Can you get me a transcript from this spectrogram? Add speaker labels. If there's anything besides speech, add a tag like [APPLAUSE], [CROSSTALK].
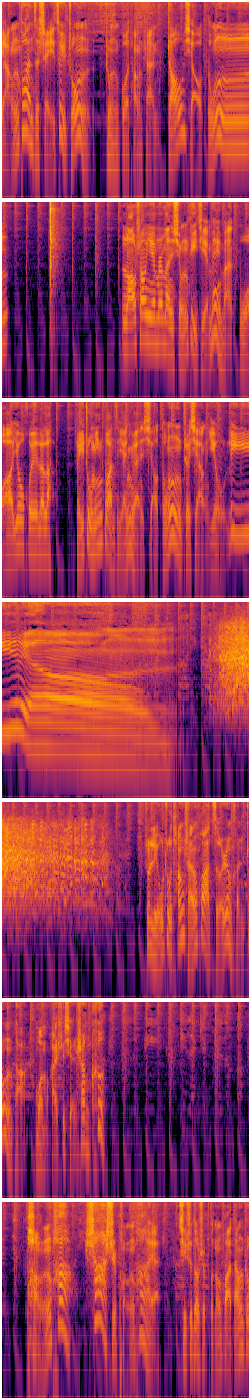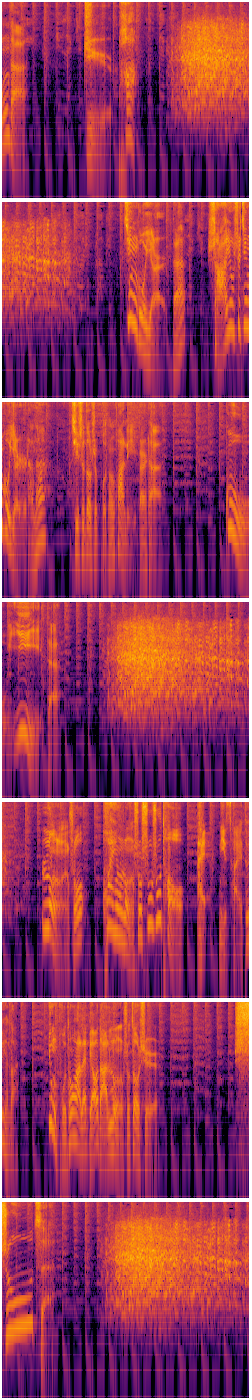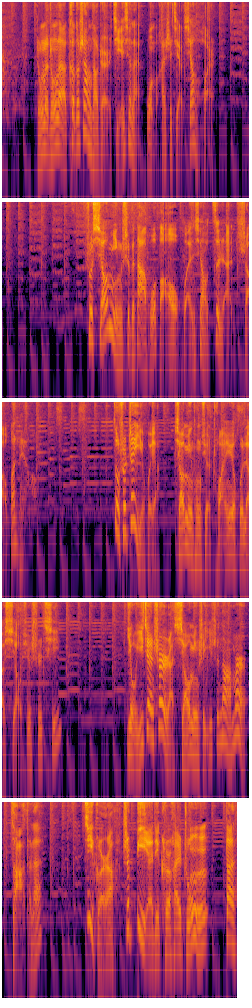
Speaker 1: 讲段子谁最重？中国唐山赵小东。老少爷们们、兄弟姐妹们，我又回来了。非著名段子演员小东，这厢有力量。说留住唐山话责任很重大，我们还是先上课。澎湃？啥是澎湃呀？其实都是普通话当中的只怕。经过瘾儿的，啥又是经过瘾儿的呢？其实都是普通话里边的故意的。拢叔，快用拢叔梳梳头！哎，你猜对了，用普通话来表达拢叔就是梳子。中了中了，课都上到这儿，接下来我们还是讲笑话。说小敏是个大活宝，欢笑自然少不了。就说这一回啊，小敏同学穿越回了小学时期。有一件事啊，小敏是一直纳闷儿，咋的了？自个儿啊是别的科还中，但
